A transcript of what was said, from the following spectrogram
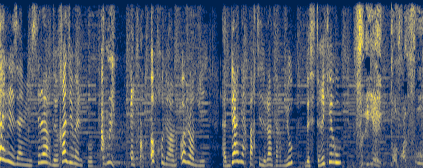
Salut les amis, c'est l'heure de Radio Valpo. Ah oui, enfin Au programme aujourd'hui, la dernière partie de l'interview de Cédric Héroux. Fuyez, pauvre fou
